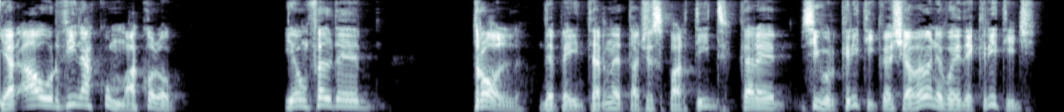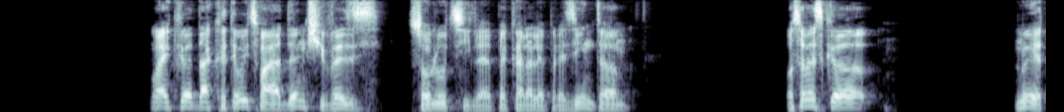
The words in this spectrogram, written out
iar aur vine acum, acolo. E un fel de troll de pe internet acest partid, care, sigur, critică și avem nevoie de critici, mai că dacă te uiți mai adânc și vezi soluțiile pe care le prezintă, o să vezi că nu e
